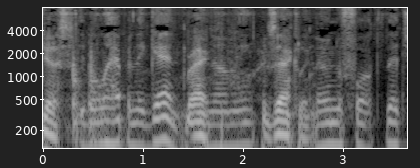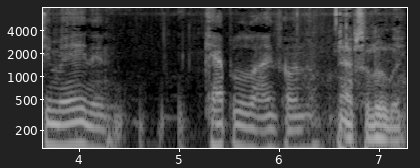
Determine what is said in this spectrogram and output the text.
Yes, it won't happen again. Right. You know what I mean? Exactly. Learn the faults that you made and capitalize on them. Absolutely,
